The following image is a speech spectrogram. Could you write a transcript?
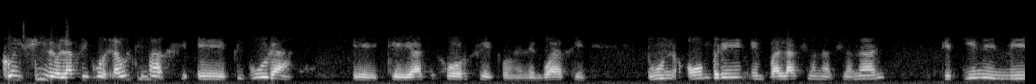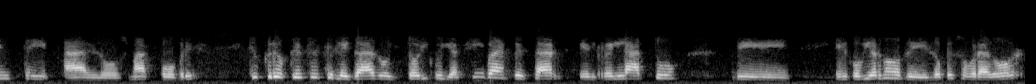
Coincido, la, la última eh, figura que hace Jorge con el lenguaje un hombre en Palacio Nacional que tiene en mente a los más pobres. Yo creo que ese es el legado histórico y así va a empezar el relato de el gobierno de López Obrador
